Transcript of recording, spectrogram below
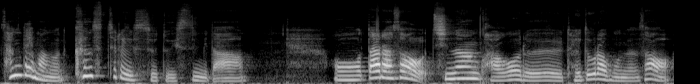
상대방은 큰 스트레스도 있습니다. 어, 따라서 지난 과거를 되돌아보면서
